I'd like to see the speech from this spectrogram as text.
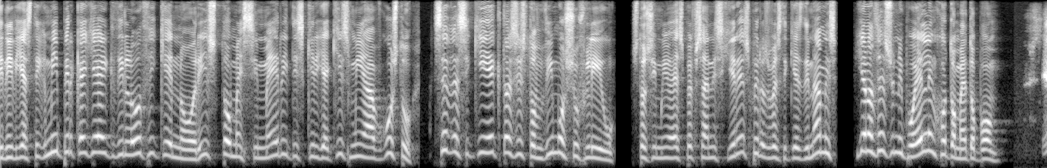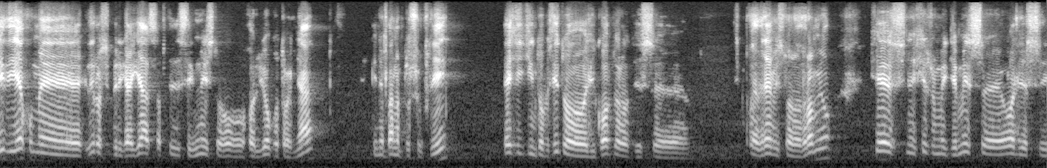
Την ίδια στιγμή η πυρκαγιά εκδηλώθηκε νωρίς το μεσημέρι της Κυριακής 1 Αυγούστου σε δασική έκταση στον Δήμο Σουφλίου. Στο σημείο έσπευσαν ισχυρές πυροσβεστικές δυνάμεις για να θέσουν υπό έλεγχο το μέτωπο. Ήδη έχουμε εκδήλωση πυρκαγιάς αυτή τη στιγμή στο χωριό Κοτρονιά. Είναι πάνω από το Σουφλί. Έχει κινητοποιηθεί το ελικόπτερο της, ε, που εδρεύει στο αεροδρόμιο και συνεχίζουμε κι εμείς ε, όλες οι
